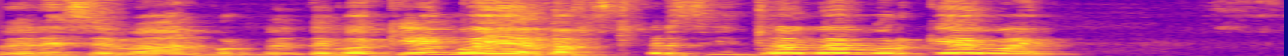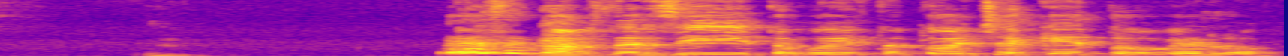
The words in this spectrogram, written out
Merece van por pendejo. ¿A quién, güey? Al hamstercito, güey. ¿Por qué, güey? Ese hamstercito, güey, está todo chaqueto, velo.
